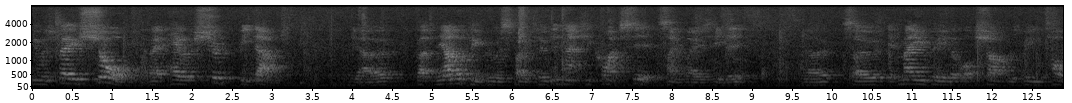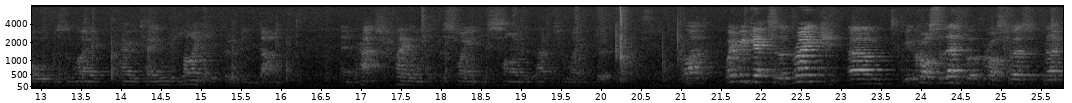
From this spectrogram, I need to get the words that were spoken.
He was very sure about how it should be done, you know, but the other people who were spoke to didn't actually quite see it the same way as he did. Know, so it may be that what Sharp was being told was the way Harry Taylor would like it to have been done, and perhaps failed to persuade his side that that was the way to do it. Right, when we get to the break, um, you cross the left foot across first, no,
